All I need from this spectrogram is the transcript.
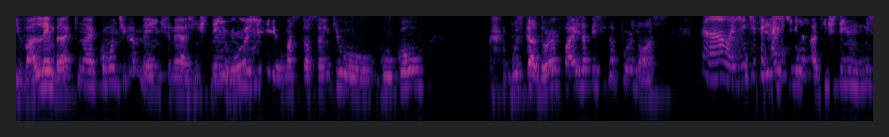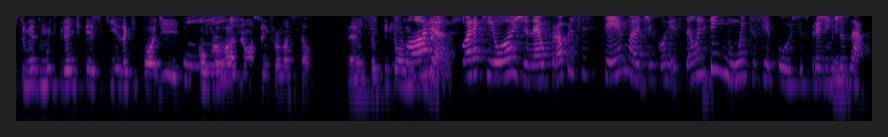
E vale lembrar que não é como antigamente, né? A gente tem uhum. hoje uma situação em que o Google buscador faz a pesquisa por nós. Não, a gente tem. A gente tem... a gente tem um instrumento muito grande de pesquisa que pode Sim. comprovar não a sua informação. Né? Então tem que tomar fora, fora que hoje, né, o próprio sistema de correção ele tem muitos recursos para a gente Sim. usar.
